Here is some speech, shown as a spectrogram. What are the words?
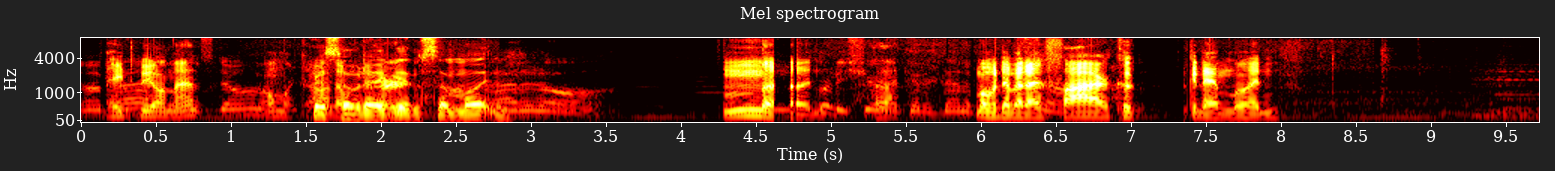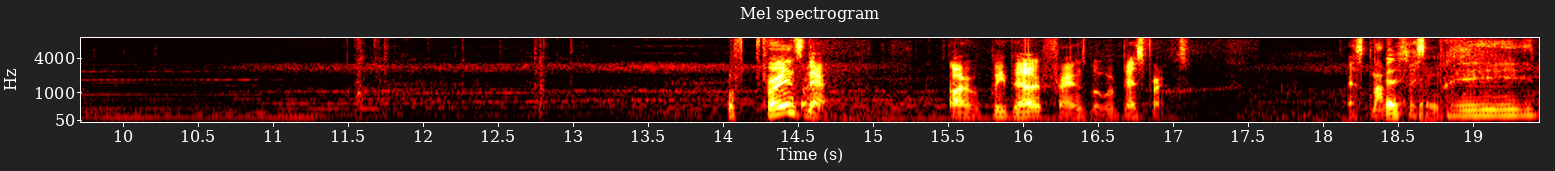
Not Hate to be on that. Oh my god. Chris over there hurt. getting some Not mutton. at all. mud. Pretty sure I could have done it I'm over there by that myself. fire cooking that mud. We're friends now. Or we better friends, but we're best friends. That's my Best best, friends. friend.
